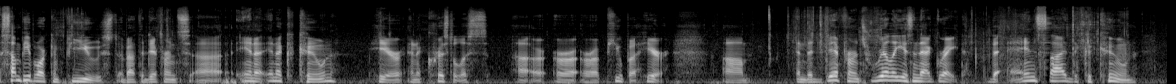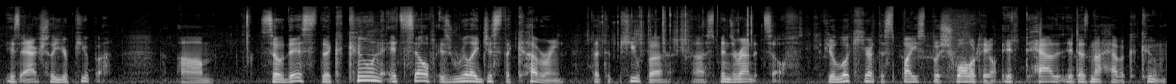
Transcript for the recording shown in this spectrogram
some people are confused about the difference uh, in, a, in a cocoon here and a chrysalis uh, or, or, or a pupa here. Um, and the difference really isn't that great. The inside the cocoon is actually your pupa. Um, so this, the cocoon itself is really just the covering that the pupa uh, spins around itself. If you look here at the spice bush swallowtail, it has it does not have a cocoon.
